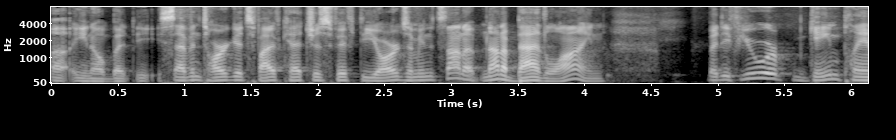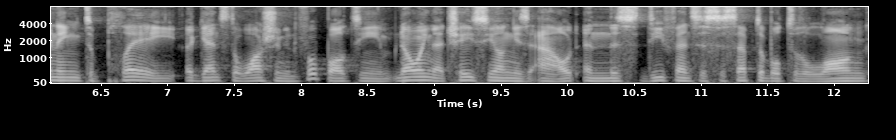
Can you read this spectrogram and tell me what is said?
uh, you know, but seven targets, five catches, 50 yards. I mean, it's not a not a bad line. But if you were game planning to play against the Washington football team, knowing that Chase Young is out and this defense is susceptible to the long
